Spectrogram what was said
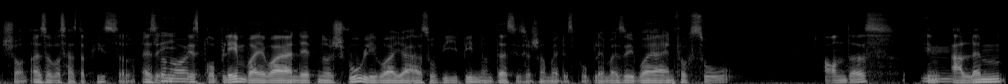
schon. Also was heißt ein Pissel? Also ich, das Problem war, ich war ja nicht nur schwul, ich war ja auch so, wie ich bin. Und das ist ja schon mal das Problem. Also ich war ja einfach so anders in Mhm. allem,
